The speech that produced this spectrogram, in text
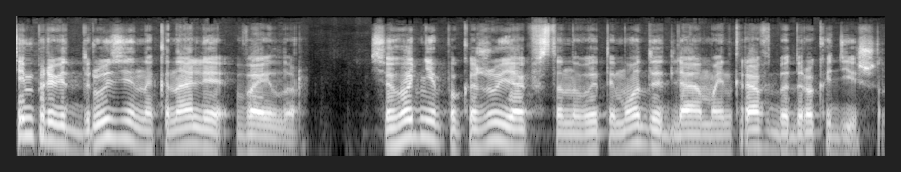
Всім привіт, друзі, на каналі Veilor. Сьогодні покажу, як встановити моди для Minecraft Bedrock Edition.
